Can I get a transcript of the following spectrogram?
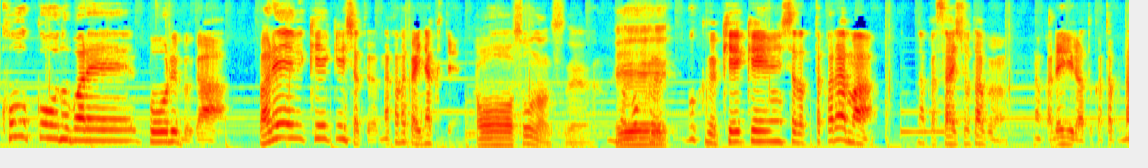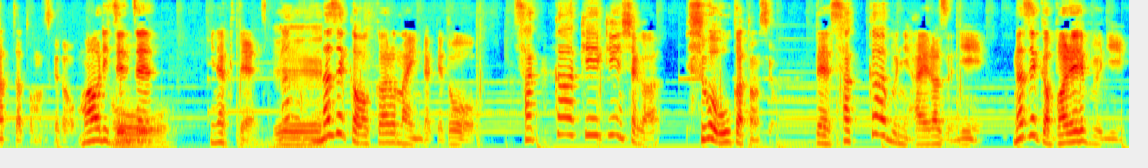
高校のバレーボール部が、バレー経験者ってなかなかいなくて、ああ、そうなんですね。まあえ僕、僕経験者だったから、まあ、なんか最初多分、なんかレギュラーとか多分なってたと思うんですけど、周り全然いなくて、ななぜかわからないんだけど、サッカー経験者がすごい多かったんですよ。で、サッカー部に入らずに、なぜかバレー部に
